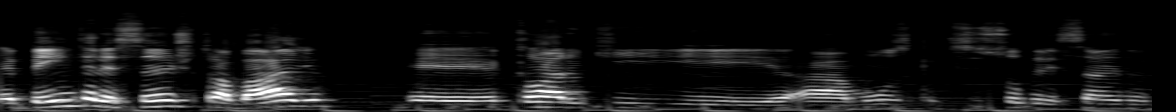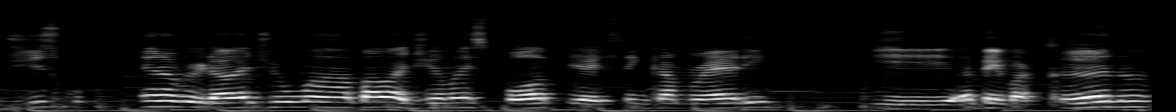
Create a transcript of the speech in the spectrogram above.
é bem interessante o trabalho. É claro que a música que se sobressai no disco é na verdade uma baladinha mais pop, I Think I'm Ready, e é bem bacana,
